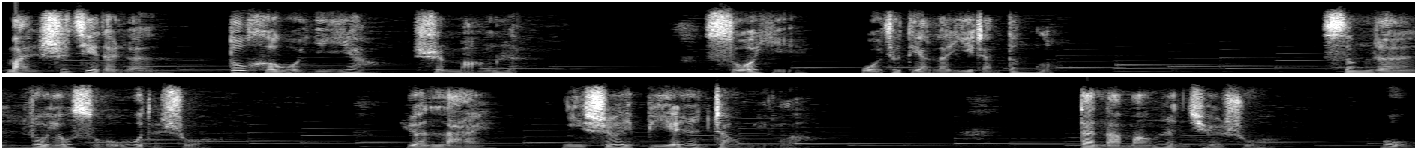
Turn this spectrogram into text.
满世界的人都和我一样是盲人，所以我就点了一盏灯笼。”僧人若有所悟地说。原来你是为别人照明了，但那盲人却说：“不，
